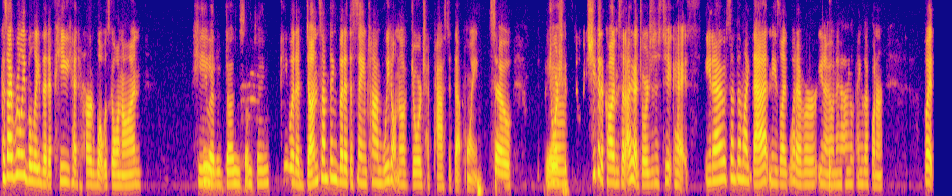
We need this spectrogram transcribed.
because I really believe that if he had heard what was going on, he, He would have done something. He would have done something. But at the same time, we don't know if George had passed at that point. So George, could, she could have called him and said, "I got George in his suitcase," you know, something like that. And he's like, "Whatever," you know, and hang, hangs up on her. But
